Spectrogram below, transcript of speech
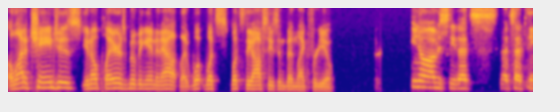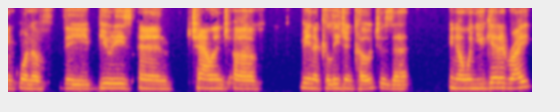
A lot of changes, you know, players moving in and out. Like what what's what's the off season been like for you? You know, obviously that's that's I think one of the beauties and challenge of being a collegiate coach is that you know, when you get it right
